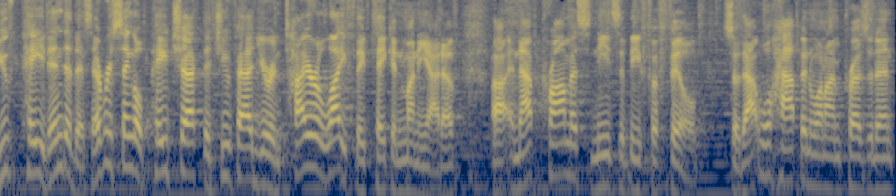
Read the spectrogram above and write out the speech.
You've paid into this. Every single paycheck that you've had your entire life, they've taken money out of. Uh, and that promise needs to be fulfilled. So, that will happen when I'm president.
